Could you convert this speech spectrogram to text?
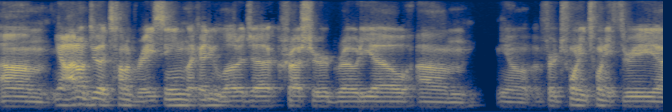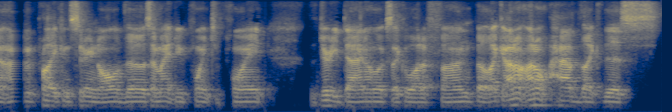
Um, you know, I don't do a ton of racing. Like I do Lotoja, Crusher, Rodeo. Um, you know, for 2023, I'm probably considering all of those. I might do point to point. The Dirty Dino looks like a lot of fun, but like I don't I don't have like this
